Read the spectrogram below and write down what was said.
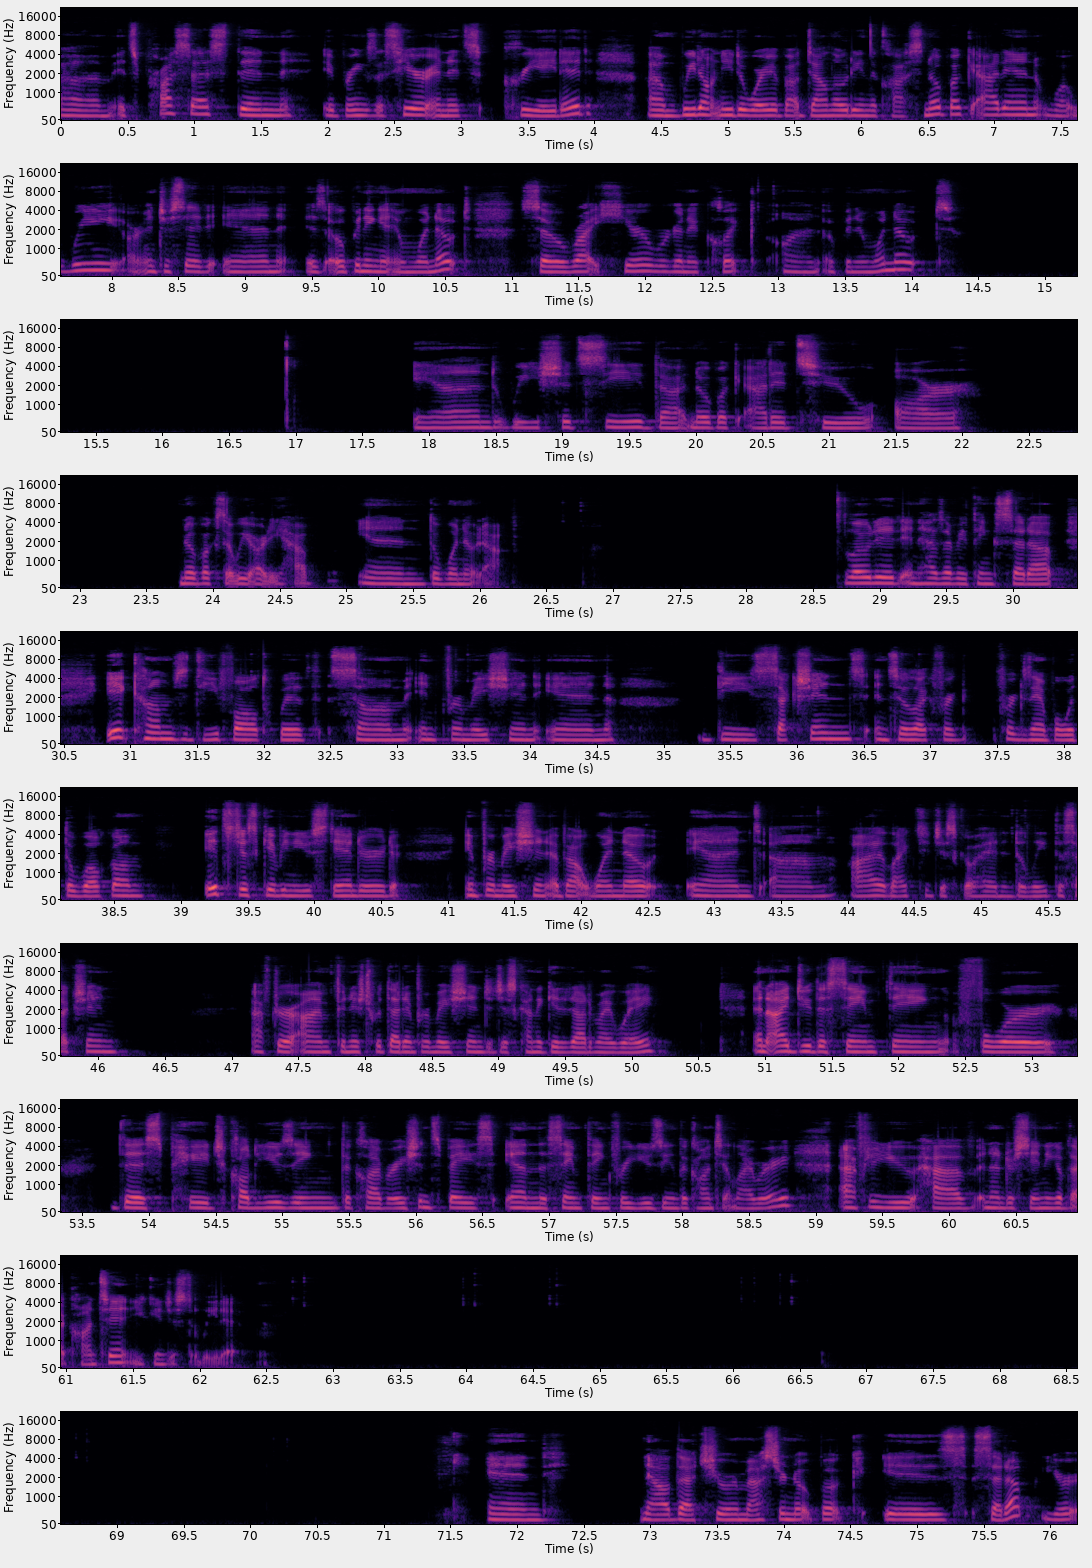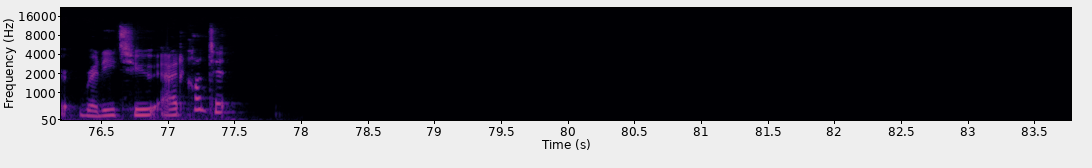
um, its process, then it brings us here and it's created. Um, we don't need to worry about downloading the class notebook add-in. What we are interested in is opening it in OneNote. So right here, we're gonna click on open in OneNote. And we should see that notebook added to our notebooks that we already have in the OneNote app loaded and has everything set up. It comes default with some information in these sections. And so like for for example with the welcome, it's just giving you standard information about OneNote and um, I like to just go ahead and delete the section after I'm finished with that information to just kind of get it out of my way. And I do the same thing for this page called using the collaboration space and the same thing for using the content library. After you have an understanding of that content, you can just delete it. And now that your master notebook is set up, you're ready to add content.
